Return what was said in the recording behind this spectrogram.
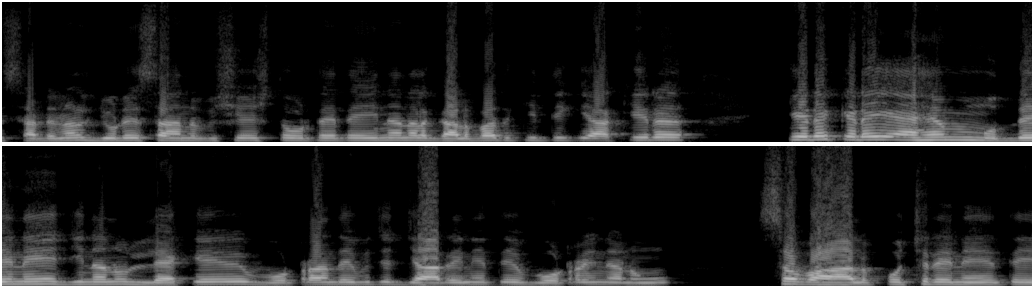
ਸਾਡੇ ਨਾਲ ਜੁੜੇ ਸਨ ਵਿਸ਼ੇਸ਼ ਤੌਰ ਤੇ ਤੇ ਇਹਨਾਂ ਨਾਲ ਗੱਲਬਾਤ ਕੀਤੀ ਕਿ ਆਖਿਰ ਕਿਹੜੇ ਕਿਹੜੇ ਅਹਿਮ ਮੁੱਦੇ ਨੇ ਜਿਨ੍ਹਾਂ ਨੂੰ ਲੈ ਕੇ ਵੋਟਰਾਂ ਦੇ ਵਿੱਚ ਜਾ ਰਹੇ ਨੇ ਤੇ ਵੋਟਰ ਇਹਨਾਂ ਨੂੰ ਸਵਾਲ ਪੁੱਛ ਰਹੇ ਨੇ ਤੇ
